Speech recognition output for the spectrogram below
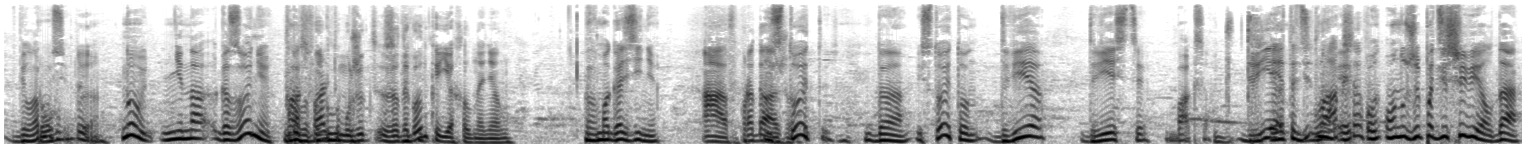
в Беларуси. Да. Ну, не на газоне, по асфальту глупо, мужик за догонкой ехал на нем. в магазине. А, в И продажу. стоит, да, и стоит он 2 200 баксов. И Две это ди- ну, э, баксов? он, он уже подешевел, да.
